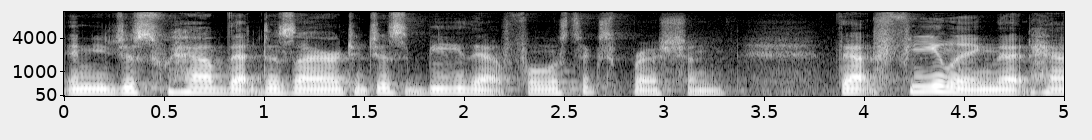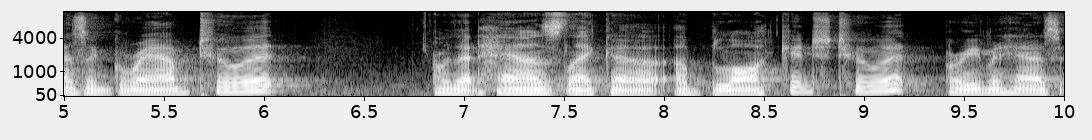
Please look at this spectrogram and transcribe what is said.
and you just have that desire to just be that fullest expression, that feeling that has a grab to it, or that has like a, a blockage to it or even has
